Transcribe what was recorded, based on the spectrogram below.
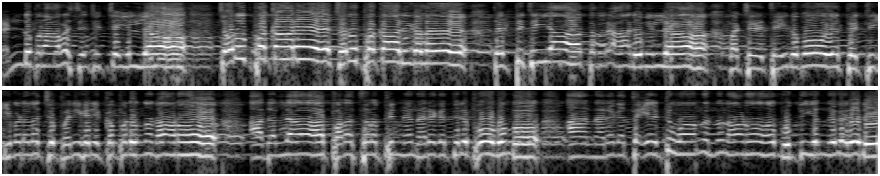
രണ്ട് പ്രാവശ്യം ശിക്ഷയില്ല. ചെറുപ്പക്കാരെ ചെറുപ്പക്കാരികളെ തെറ്റ് ചെയ്യാത്തവരാരുമില്ല. പക്ഷേ ചെയ്തു പോയ തെറ്റ് ഇവിടെ വെച്ച് പരിഹരിക്കപ്പെടുന്നതാണോ? അതല്ല പടച്ചിറപ്പിന്റെ നരകത്തിൽ പോകുമ്പോ ആ നരകത്തെ ഏറ്റുവാങ്ങുന്നതാണോ? ബുദ്ധി എന്ന് കരുതി.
